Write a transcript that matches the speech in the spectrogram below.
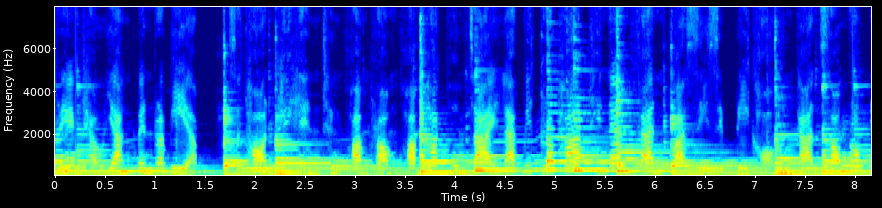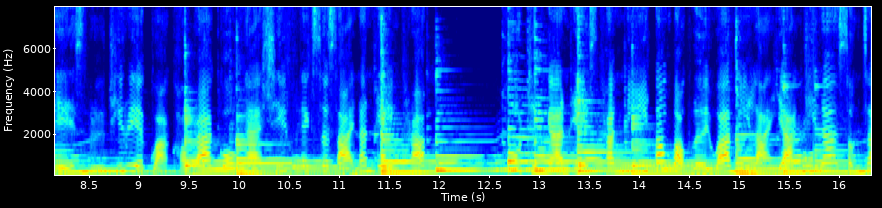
เรียงแถวอย่างเป็นระเบียบ สะท้อนให้เห็นถึงความพร้อมความภาคภูมิใจและมิตรภาพที่แน่นแฟ้นกว่า 40 ปีขององค์การซ้อมรบเอส หรือที่เรียกว่าคอร่าโกและชิฟเอ็กซ์ไซนั่นเองครับ พูดถึงงานเอสครั้งนี้ต้องบอกเลยว่ามีหลายอย่างที่น่าสนใจ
